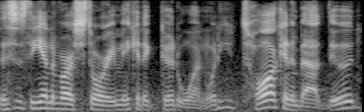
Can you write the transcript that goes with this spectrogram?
This is the end of our story. Make it a good one. What are you talking about, dude?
